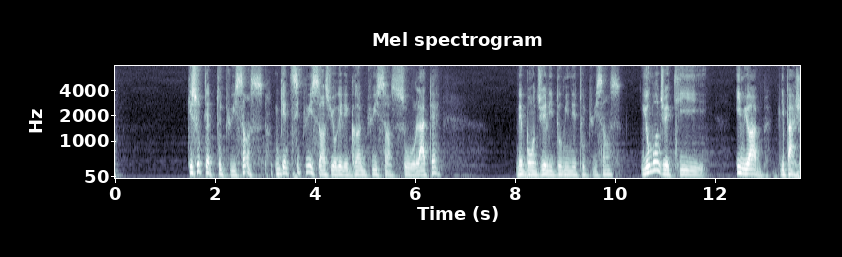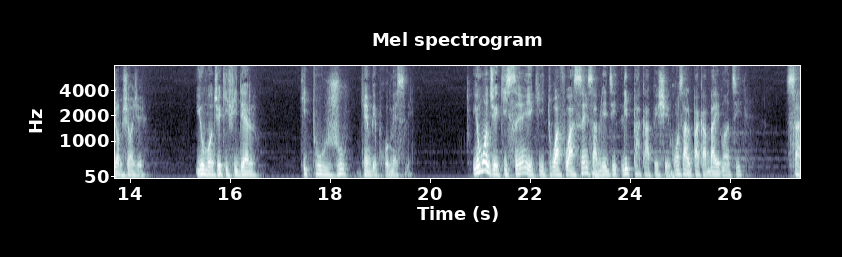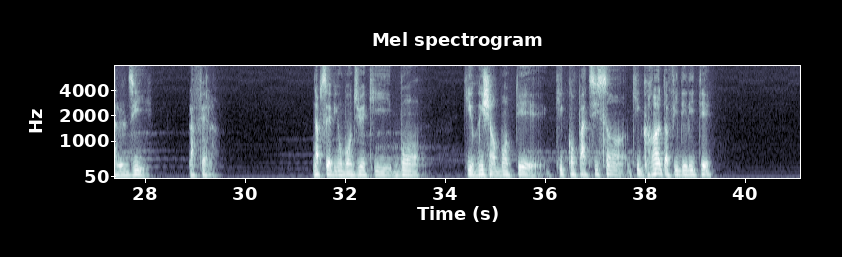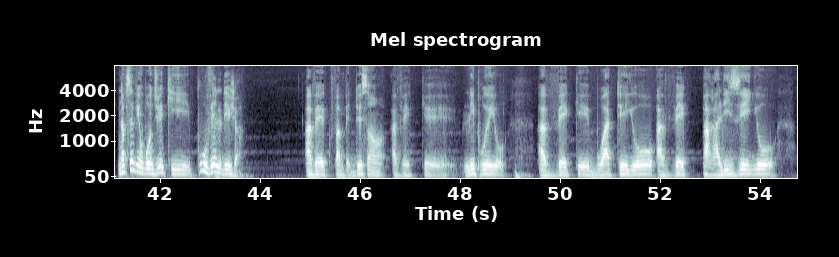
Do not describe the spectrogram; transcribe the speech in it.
ki sou tèt tout puissance, gen ti puissance, yore le grand puissance sou la tè, men bon Dieu li domine tout puissance. yon bon Diyo ki imyoab li pa jom chanje. Yon bon Diyo ki fidel, ki toujou kenbe promes li. Yon bon Diyo ki sen e ki 3 fwa sen, sa vle di li pa ka peche, kon sa l pa ka baye manti, sa l di la fel. Napsev yon bon Diyo ki bon, ki riche an bonte, ki kompatisan, ki grante an fidelite, Servi un bon Dieu qui prouvait le déjà avec femme pète 200, avec euh, lépreux avec euh, boité yo, avec paralysé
